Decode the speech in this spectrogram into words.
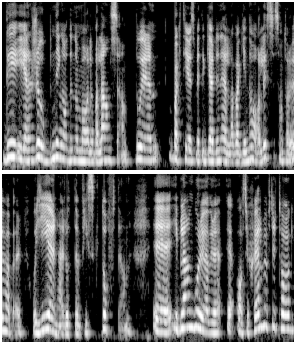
Det är en rubbning av den normala balansen. Då är det en bakterie som heter Gardinella vaginalis som tar över och ger den här rutten fiskdoften. Eh, ibland går det över eh, av sig själv efter ett tag.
